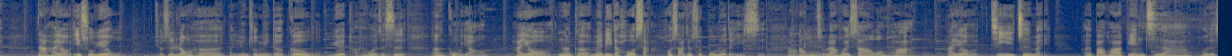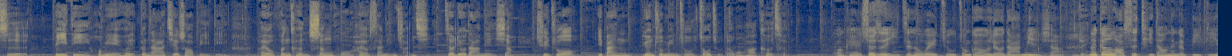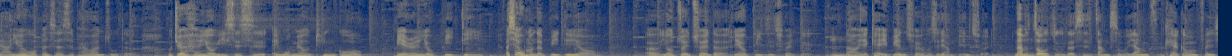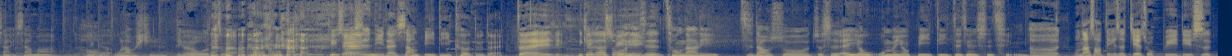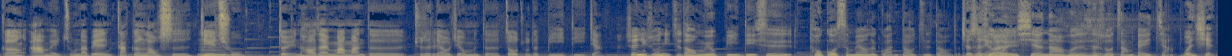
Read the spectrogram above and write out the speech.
那还有艺术乐舞，就是融合原住民的歌舞乐团或者是嗯古谣，还有那个美丽的 Hosa，Hosa 就是部落的意思。那我们主要会上文化，还有技艺之美，还有包括编织啊，或者是鼻笛，后面也会跟大家介绍鼻笛，还有焚垦生活，还有山林传奇这六大面向去做一般原住民族邹族的文化课程。OK，所以是以这个为主，总共有六大面向。对，那刚刚老师提到那个鼻笛啊，因为我本身是台湾族的，我觉得很有意思是，哎、欸，我没有听过别人有鼻笛，而且我们的鼻笛有，呃，有嘴吹的，也有鼻子吹的，嗯，然后也可以一边吹或是两边吹。那么邹族的是长什么样子？可以跟我们分享一下吗？那个吴老师，因为我主要 听说是你在上鼻笛课，对不对？对，你可以告诉我你是从哪里？知道说就是哎、欸、有我们有鼻笛这件事情，呃，我那时候第一次接触鼻笛是跟阿美族那边嘎更老师接触，嗯、对，然后再慢慢的就是了解我们的周族的鼻笛这样。所以你说你知道我们有鼻笛是透过什么样的管道知道的？就是文献啊，或者是说长辈讲文献？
